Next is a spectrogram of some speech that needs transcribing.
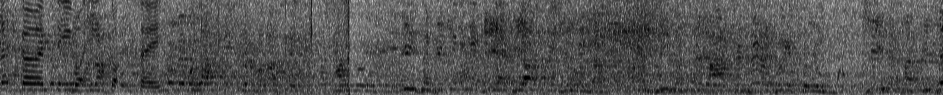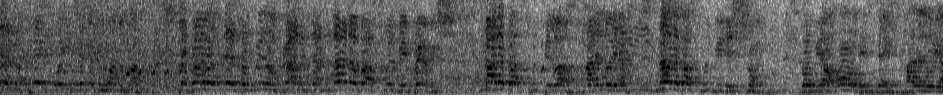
let's go and see what he's got to say. He's the beginning and the end, the Alpha and Omega. Jesus said, I have prepared a place for you. Jesus has prepared a place for each and every one of us. The Bible says the will of God is that none of us will be perished. None of us will be lost. Hallelujah. None of us will be destroyed. But we are all be saved. Hallelujah.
